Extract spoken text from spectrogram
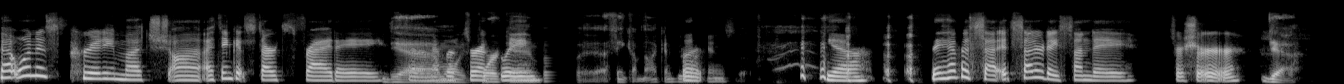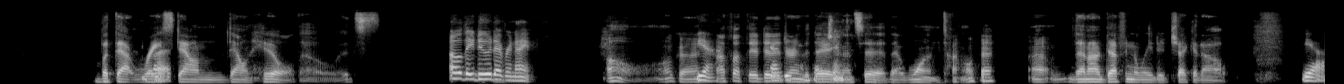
That one is pretty much on. I think it starts Friday. if I Yeah, I'm always correctly. working, but, but I think I'm not going to be But- working. So. yeah, they have a set. It's Saturday, Sunday for sure. Yeah, but that race down downhill though, it's Oh, they do it every night. Oh, okay. Yeah. I thought they did it during the day and that's it, that one time. Okay. Um, then I definitely did check it out. Yeah,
